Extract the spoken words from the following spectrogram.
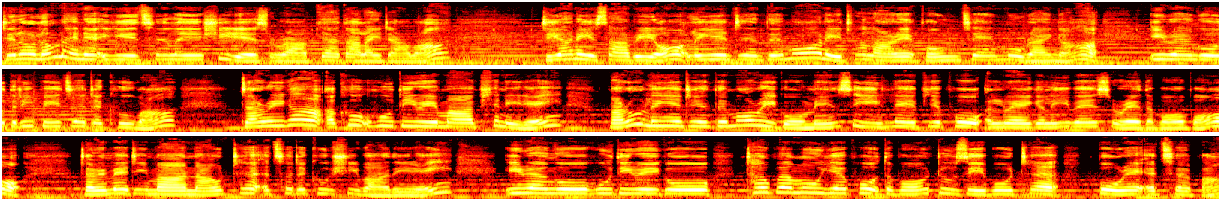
ဒီလိုလုံးနိုင်တဲ့အရေးချင်းလေးရှိတယ်ဆိုတာပြသလိုက်တာပါဒီကနေစပြီးတော့လေရင်တင်သင်းမောကနေထွက်လာတဲ့ဘုံကျဲမှုတိုင်းက အီရန်ကိုသတိပေးချက်တစ်ခုပါဒါတွေကအခုဟူသီတွေမှာဖြစ်နေတယ်ငါတို့လေရင်တင်သင်္ဘောတွေကိုမင်းစီလှည့်ပစ်ဖို့အလွယ်ကလေးပဲဆိုတဲ့သဘောပေါ့ဒါပေမဲ့ဒီမှာနောက်ထပ်အချက်တစ်ခုရှိပါသေးတယ်အီရန်ကိုဟူသီတွေကိုထောက်ပံ့မှုရပ်ဖို့သဘောတူစေဖို့ထက်ပိုတဲ့အချက်ပါ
